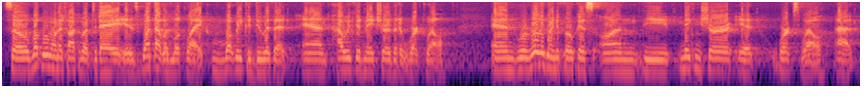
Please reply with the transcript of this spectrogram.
So what we want to talk about today is what that would look like, what we could do with it, and how we could make sure that it worked well. And we're really going to focus on the making sure it works well at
